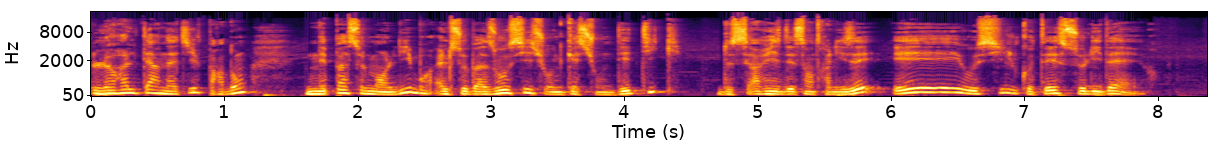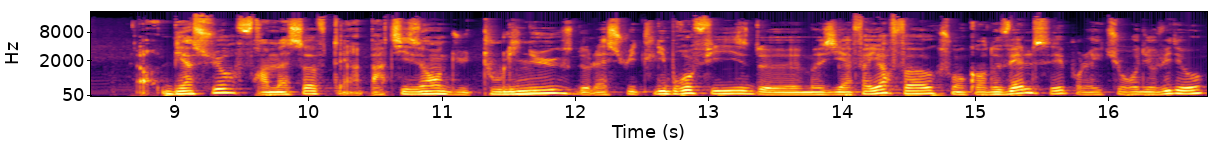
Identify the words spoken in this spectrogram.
leur alternative pardon, n'est pas seulement libre, elle se base aussi sur une question d'éthique, de services décentralisés et aussi le côté solidaire. Alors bien sûr, Framasoft est un partisan du tout Linux, de la suite LibreOffice, de Mozilla Firefox ou encore de VLC pour la lecture audio-vidéo.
